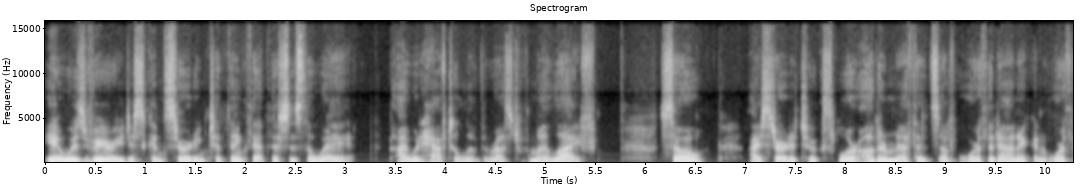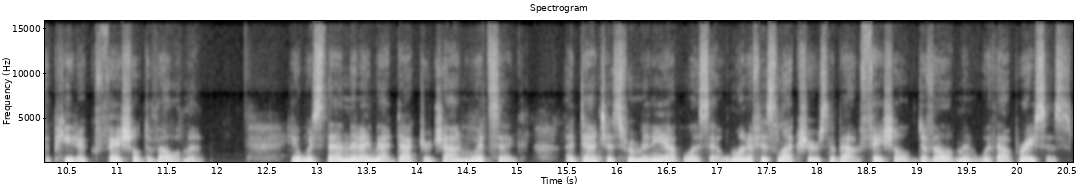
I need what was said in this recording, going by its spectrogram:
It was very disconcerting to think that this is the way I would have to live the rest of my life. So I started to explore other methods of orthodontic and orthopedic facial development. It was then that I met Dr. John Witzig, a dentist from Minneapolis, at one of his lectures about facial development without braces.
